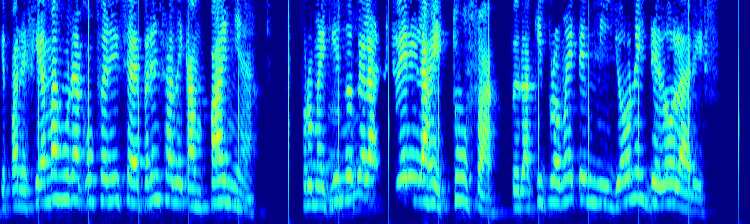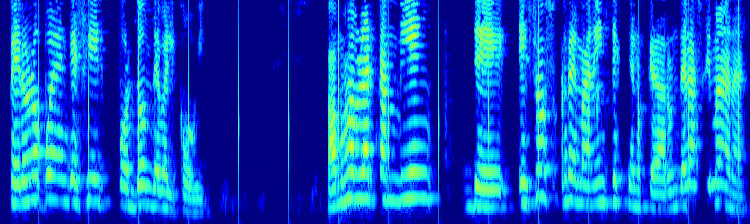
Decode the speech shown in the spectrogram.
que parecía más una conferencia de prensa de campaña, prometiéndote las neveras y las estufas, pero aquí prometen millones de dólares, pero no pueden decir por dónde va el COVID. Vamos a hablar también de esos remanentes que nos quedaron de la semana,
